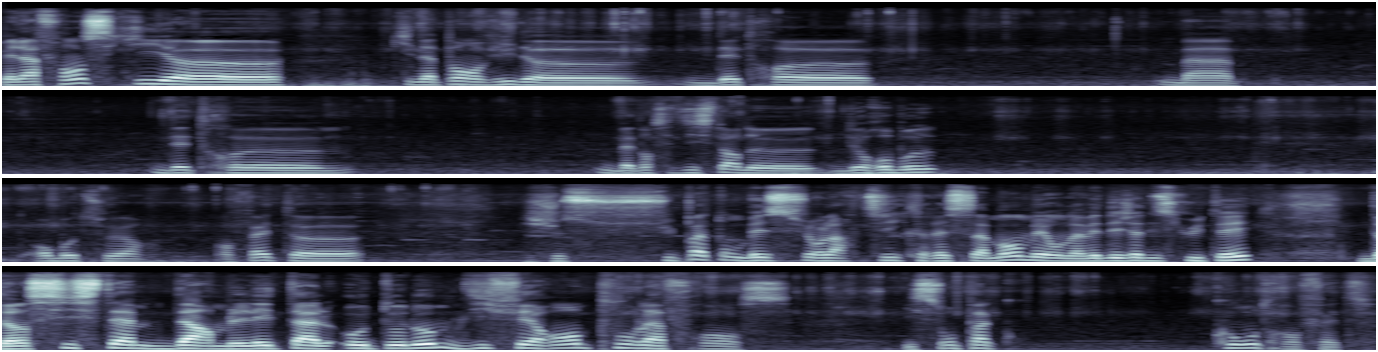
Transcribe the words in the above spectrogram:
mais la France qui, n'a pas envie d'être bah, d'être euh, bah, dans cette histoire de, de robots robots tueurs. En fait, euh, je suis pas tombé sur l'article récemment, mais on avait déjà discuté d'un système d'armes létales autonomes différent pour la France. Ils sont pas co- contre en fait.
